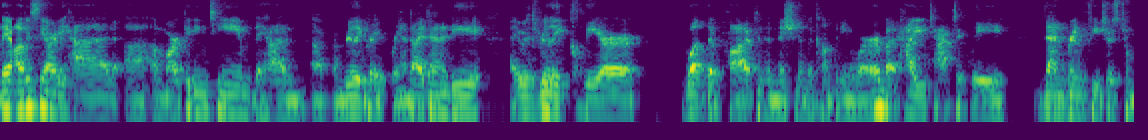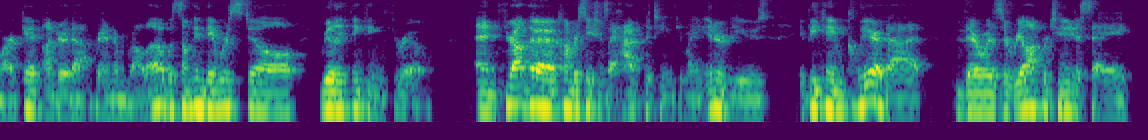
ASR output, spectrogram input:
they obviously already had uh, a marketing team. They had a really great brand identity. It was really clear what the product and the mission of the company were, but how you tactically then bring features to market under that brand umbrella was something they were still really thinking through. And throughout the conversations I had with the team through my interviews, it became clear that there was a real opportunity to say,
